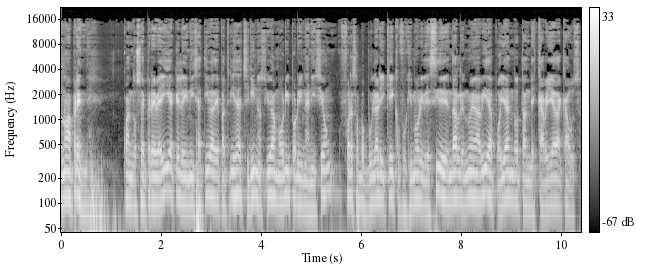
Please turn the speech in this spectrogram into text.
no aprende. Cuando se preveía que la iniciativa de Patricia Chirinos iba a morir por inanición, Fuerza Popular y Keiko Fujimori deciden darle nueva vida apoyando tan descabellada causa.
